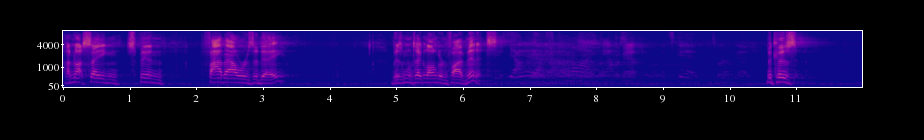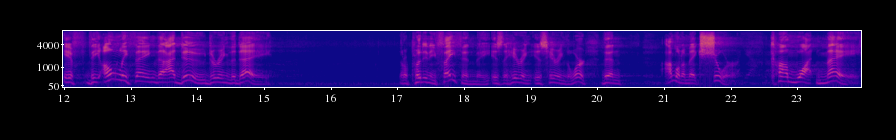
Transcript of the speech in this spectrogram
I'm not saying spend five hours a day, but it's going to take longer than five minutes. Because if the only thing that I do during the day that'll put any faith in me is the hearing is hearing the word, then I'm going to make sure, come what may,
